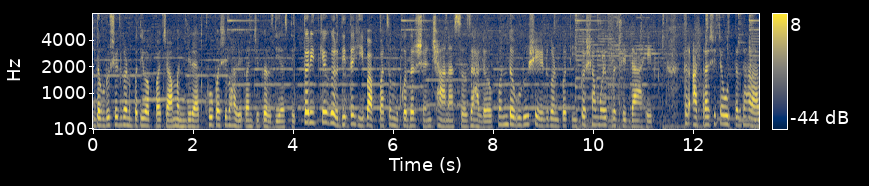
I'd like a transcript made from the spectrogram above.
दगडूशेठ गणपती बाप्पाच्या मंदिरात खूप अशी भाविकांची गर्दी असते. तर इतक्या गर्दीतही बाप्पाचं मुखदर्शन छान असं झालं. पण दगडूशेठ गणपती कशामुळे प्रसिद्ध आहे तर अठराशेच्या उत्तरधाळात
